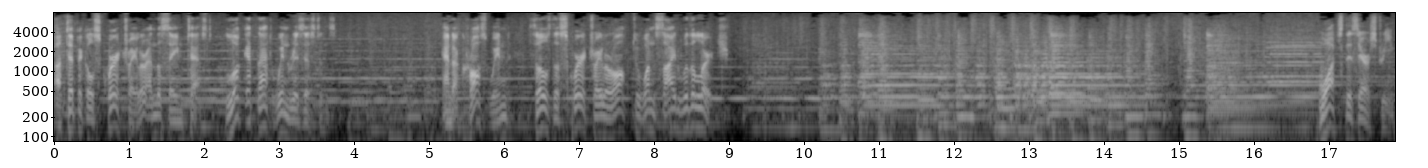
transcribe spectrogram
A typical square trailer and the same test. Look at that wind resistance. And a crosswind throws the square trailer off to one side with a lurch. Watch this Airstream.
